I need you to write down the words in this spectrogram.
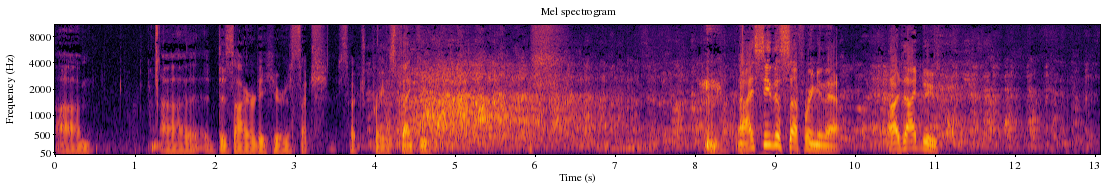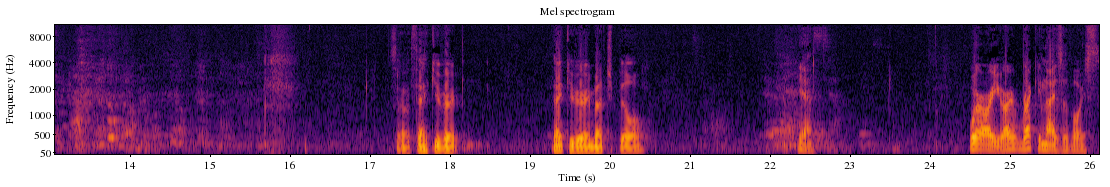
um, uh, desire to hear such such praise. Thank you. I see the suffering in that. I, I do. So thank you very, thank you very much, Bill. Yeah. Where are you? I recognize the voice.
